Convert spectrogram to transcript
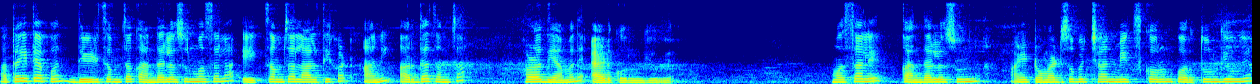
आता इथे आपण दीड चमचा कांदा लसूण मसाला एक चमचा लाल तिखट आणि अर्धा चमचा हळद यामध्ये ॲड करून घेऊया. मसाले कांदा लसूण आणि टोमॅटोसोबत छान मिक्स करून परतून घेऊया.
